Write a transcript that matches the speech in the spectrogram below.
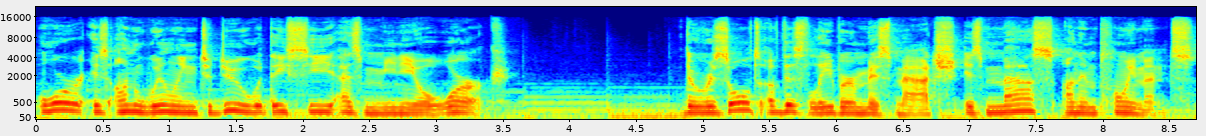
or is unwilling to do what they see as menial work. The result of this labor mismatch is mass unemployment.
